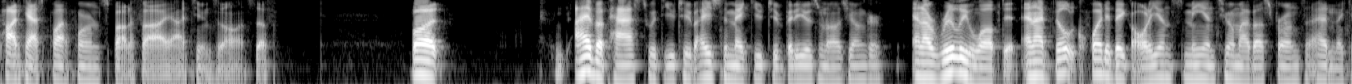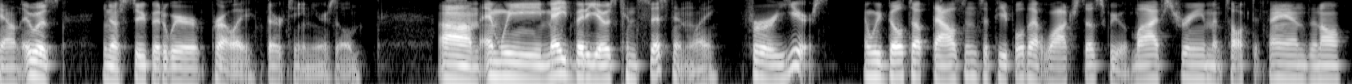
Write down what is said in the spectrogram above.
podcast platforms, Spotify, iTunes, and all that stuff. But I have a past with YouTube. I used to make YouTube videos when I was younger, and I really loved it. And I built quite a big audience. Me and two of my best friends had an account. It was, you know, stupid. We were probably 13 years old. Um, and we made videos consistently for years. And we built up thousands of people that watched us. We would live stream and talk to fans and all.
